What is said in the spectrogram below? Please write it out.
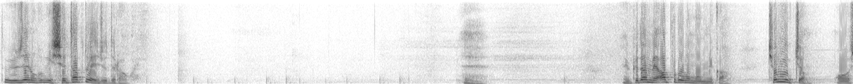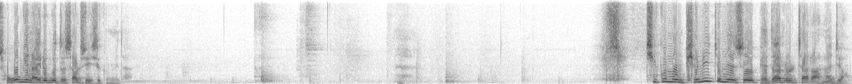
또 요새는 거기 세탁도 해주더라고요. 예. 예, 그 다음에 앞으로는 뭡니까? 정육점, 뭐 소고기나 이런 것도 살 수 있을 겁니다. 예. 지금은 편의점에서 배달을 잘 안 하죠.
